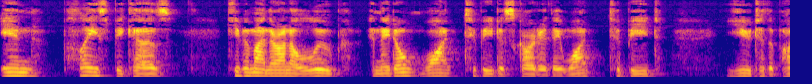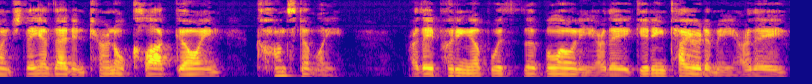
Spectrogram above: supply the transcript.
in place because keep in mind they're on a loop and they don't want to be discarded. They want to beat you to the punch. They have that internal clock going constantly. Are they putting up with the baloney? Are they getting tired of me? Are they,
